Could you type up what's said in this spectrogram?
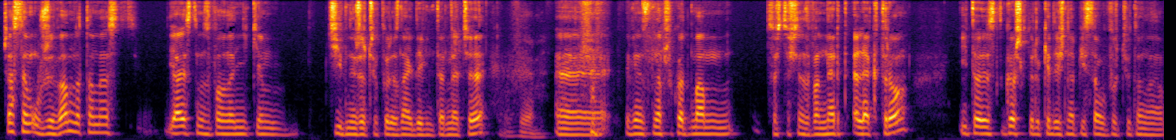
Czasem używam, natomiast ja jestem zwolennikiem dziwnych rzeczy, które znajdę w internecie. Wiem. E, więc na przykład mam coś, co się nazywa Nerd Electro i to jest gość, który kiedyś napisał, wrzucił to na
